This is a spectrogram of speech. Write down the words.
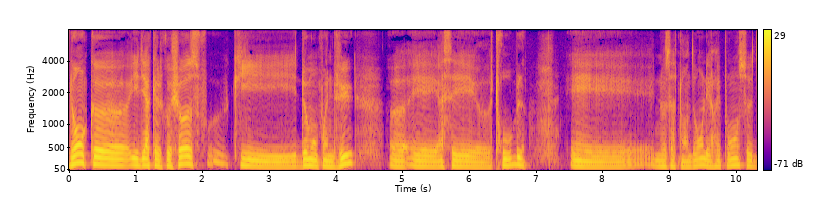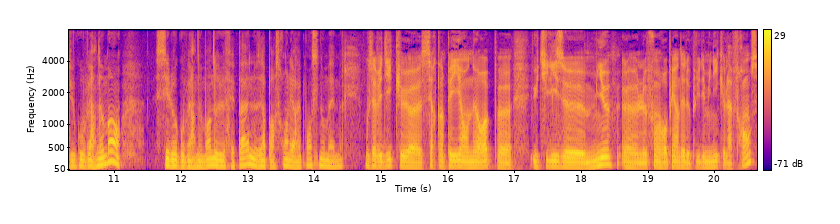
Donc euh, il y a quelque chose qui, de mon point de vue, euh, est assez euh, trouble et nous attendons les réponses du gouvernement. Si le gouvernement ne le fait pas, nous apporterons les réponses nous-mêmes. Vous avez dit que euh, certains pays en Europe euh, utilisent mieux euh, le Fonds européen d'aide aux plus démunis que la France.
